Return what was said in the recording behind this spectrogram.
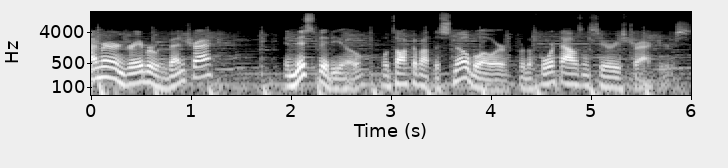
I'm Aaron Graber with Ventrac. In this video, we'll talk about the snowblower for the 4000 series tractors.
